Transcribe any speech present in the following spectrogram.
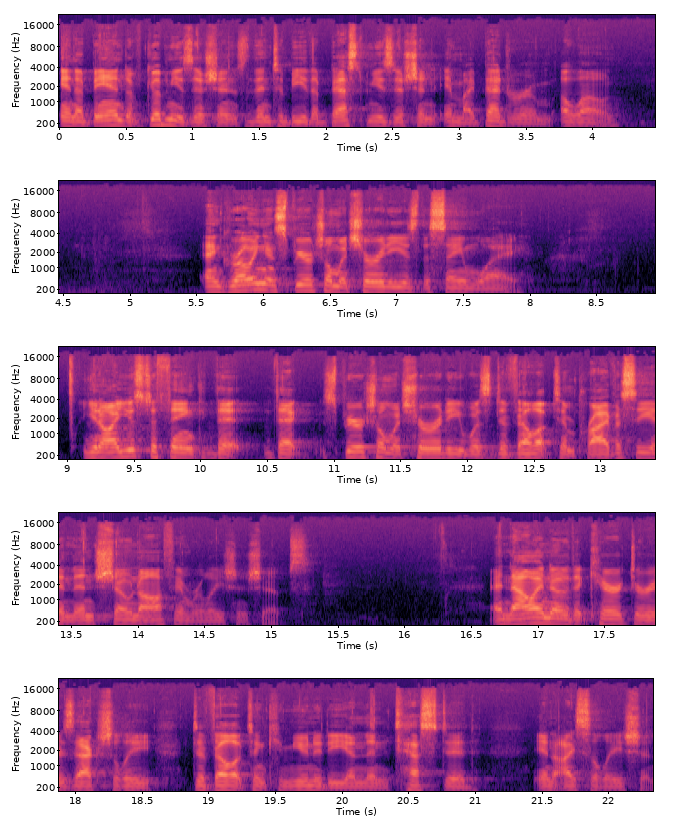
in a band of good musicians than to be the best musician in my bedroom alone. And growing in spiritual maturity is the same way. You know, I used to think that, that spiritual maturity was developed in privacy and then shown off in relationships. And now I know that character is actually developed in community and then tested in isolation.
